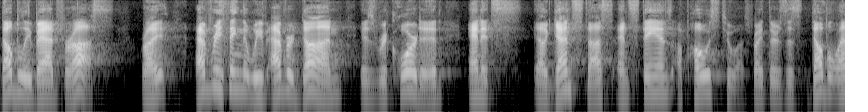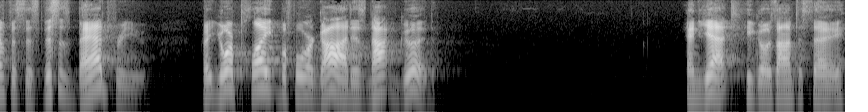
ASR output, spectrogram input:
doubly bad for us, right? Everything that we've ever done is recorded and it's against us and stands opposed to us, right? There's this double emphasis. This is bad for you, right? Your plight before God is not good. And yet, he goes on to say,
